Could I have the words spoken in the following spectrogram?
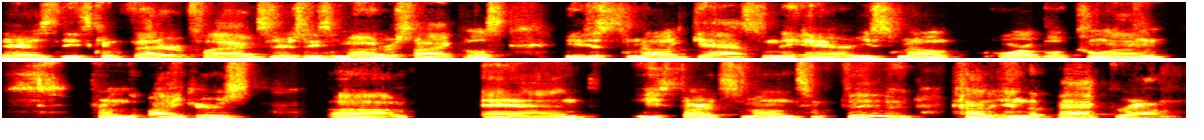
There's these confederate flags. There's these motorcycles. You just smell gas in the air. You smell horrible cologne from the bikers. Um, and you start smelling some food kind of in the background.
